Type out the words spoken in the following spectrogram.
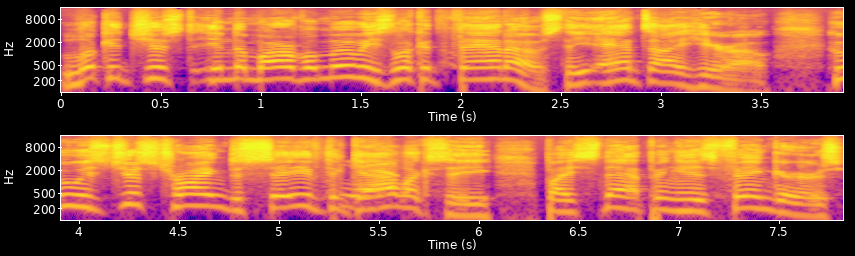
look at just in the Marvel movies, look at Thanos, the anti hero, who is just trying to save the Yep. galaxy by snapping his fingers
